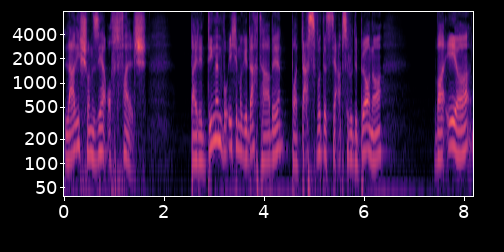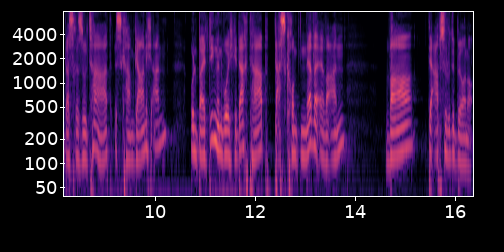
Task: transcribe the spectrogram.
lag ich schon sehr oft falsch. Bei den Dingen, wo ich immer gedacht habe, boah, das wird jetzt der absolute Burner, war eher das Resultat, es kam gar nicht an. Und bei Dingen, wo ich gedacht habe, das kommt never ever an, war der absolute Burner.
